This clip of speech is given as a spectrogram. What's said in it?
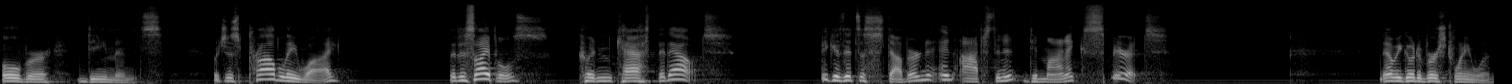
over demons, which is probably why the disciples couldn't cast it out, because it's a stubborn and obstinate demonic spirit. Now we go to verse 21.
